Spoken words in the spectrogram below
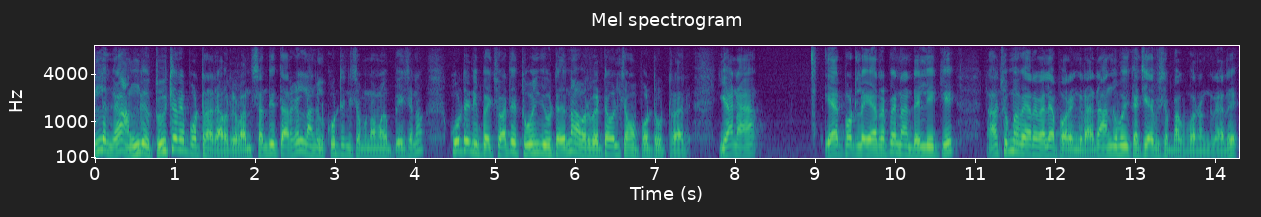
இல்லைங்க அங்கே ட்விட்டரே போட்டுறாரு அவர்கள். வந்து சந்தித்தார்கள் நாங்கள் கூட்டணி சம்பந்தமாக பேசினோம். கூட்டணி பேச்சுவார்த்தை துவங்கி விட்டதுன்னு அவர் வெட்ட வெளிச்சமாக போட்டு விட்டுறாரு. ஏன்னா ஏர்போர்ட்டில் ஏறுறப்ப நான் டெல்லிக்கு நான் சும்மா வேறு வேலையாக போகிறேங்கிறாரு அங்கே போய் கட்சி ஆஃபீஸை பார்க்க போகிறேங்கிறாரு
